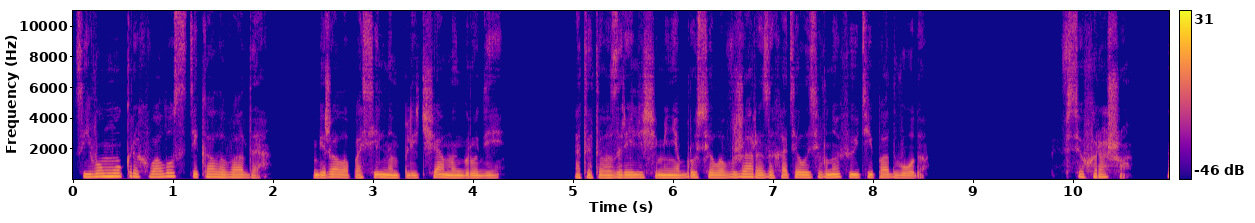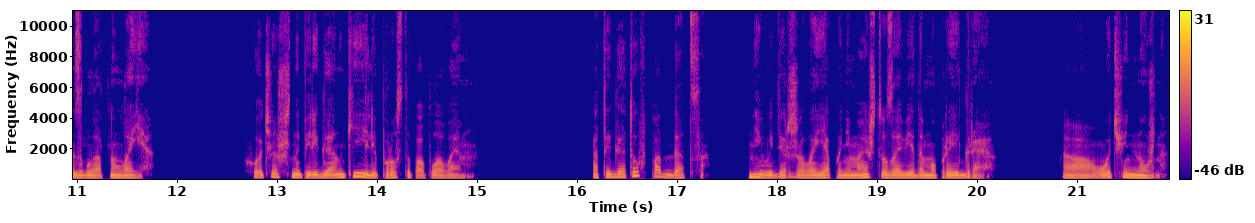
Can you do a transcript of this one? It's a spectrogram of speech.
С его мокрых волос стекала вода, бежала по сильным плечам и груди. От этого зрелища меня бросило в жар и захотелось вновь уйти под воду. Все хорошо», — сглотнула я. «Хочешь на перегонки или просто поплаваем?» «А ты готов поддаться?» Не выдержала я, понимая, что заведомо проиграю. «А очень нужно».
